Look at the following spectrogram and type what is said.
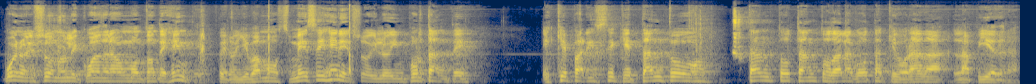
Bueno, eso no le cuadra a un montón de gente, pero llevamos meses en eso y lo importante es que parece que tanto, tanto, tanto da la gota que orada la piedra.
